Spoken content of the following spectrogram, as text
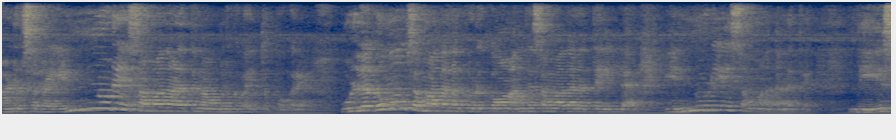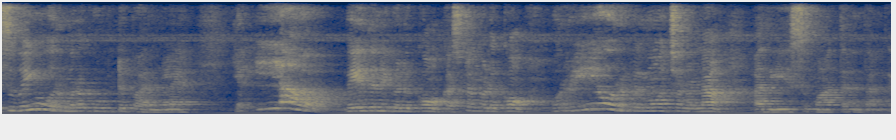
ஆண்டு சொல்றேன் என்னுடைய சமாதானத்தை நான் உங்களுக்கு வைத்து போகிறேன். உலகமும் சமாதானம் கொடுக்கும் அந்த சமாதானத்தை இல்லை. என்னுடைய சமாதானத்தை. இந்த இந்த இயேசுவையும் ஒரு முறை கூப்பிட்டு பாருங்களேன். எல்லா வேதனைகளுக்கும் கஷ்டங்களுக்கும் ஒரே ஒரு விமோச்சனம்னா அது இயேசு மாத்திரம்தாங்க.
